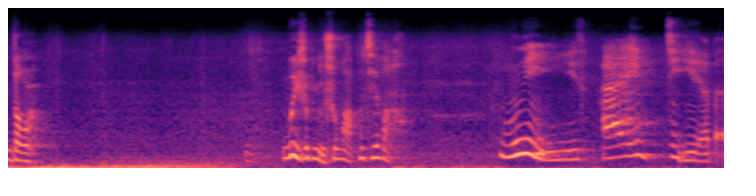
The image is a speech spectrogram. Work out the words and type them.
你等会儿，为什么你说话不结巴了？你才结巴。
